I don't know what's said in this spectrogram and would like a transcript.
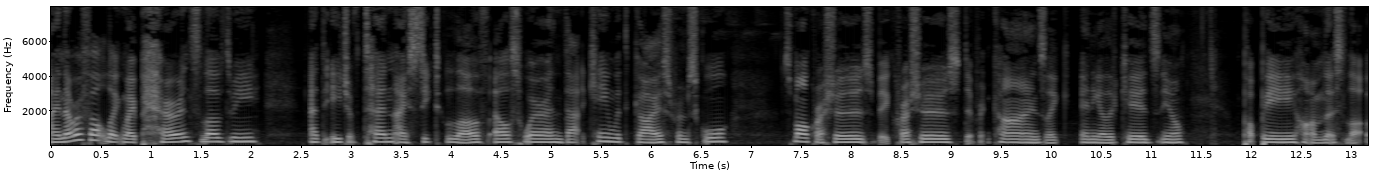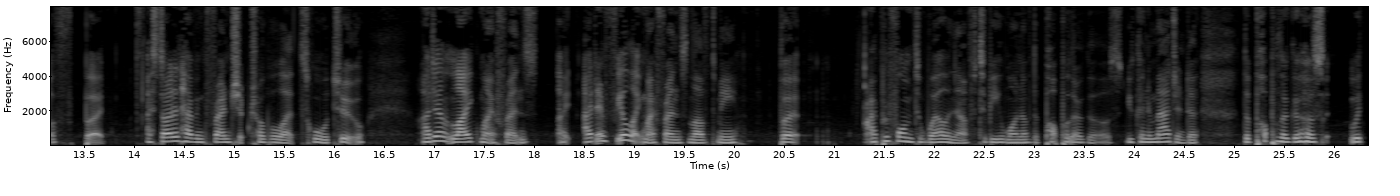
I never felt like my parents loved me. At the age of 10, I sought love elsewhere, and that came with guys from school. Small crushes, big crushes, different kinds, like any other kids, you know, puppy, harmless love. But I started having friendship trouble at school too. I didn't like my friends. I, I didn't feel like my friends loved me, but I performed well enough to be one of the popular girls. You can imagine the, the popular girls with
